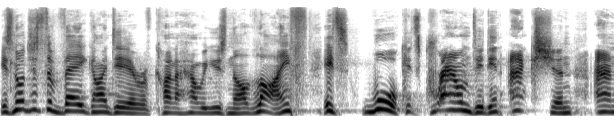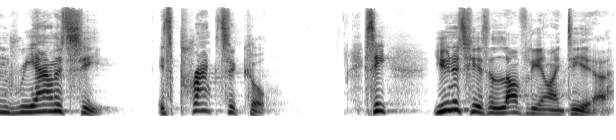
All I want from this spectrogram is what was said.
it's not just a vague idea of kind of how we're using our life, it's walk, it's grounded in action and reality. It's practical. See, unity is a lovely idea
